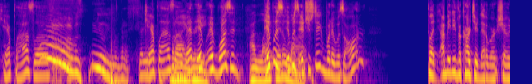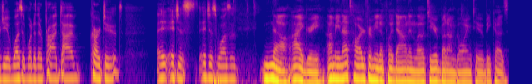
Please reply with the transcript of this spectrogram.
Camp Lazlo. Oh, I was knew you were gonna say. Camp Lazlo, man. It, it wasn't. I like it was a it was interesting when it was on. But I mean, even Cartoon Network showed you it wasn't one of their primetime cartoons. It, it just it just wasn't. No, I agree. I mean, that's hard for me to put down in low tier, but I'm going to because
